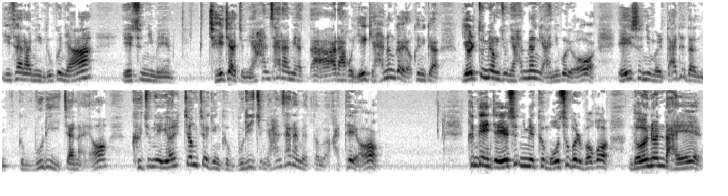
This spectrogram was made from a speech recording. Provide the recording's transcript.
이 사람이 누구냐? 예수님의 제자 중에 한 사람이었다라고 얘기하는 거예요. 그러니까 12명 중에 한 명이 아니고요. 예수님을 따르던 그 무리 있잖아요. 그 중에 열정적인 그 무리 중에 한 사람이었던 것 같아요. 근데 이제 예수님이 그 모습을 보고 너는 나의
